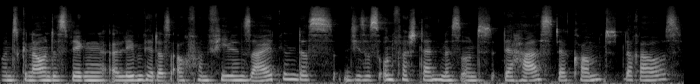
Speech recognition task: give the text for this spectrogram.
Und genau und deswegen erleben wir das auch von vielen Seiten, dass dieses Unverständnis und der Hass, der kommt daraus.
